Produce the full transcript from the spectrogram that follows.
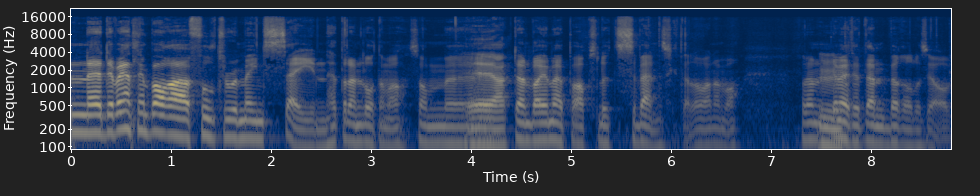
Men eh, det var egentligen bara Full to Remain Sane, hette den låten va? Som, eh, Ja. Den var ju med på Absolut Svenskt eller vad den var. Så den, Mm. Det vet jag att den berördes jag av.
